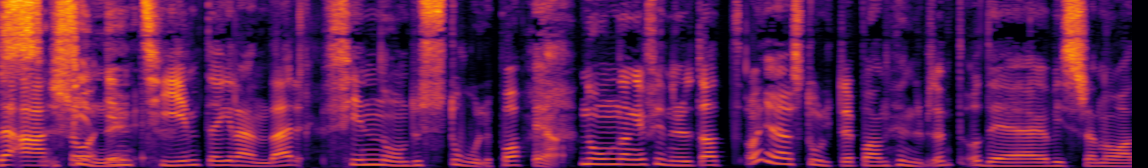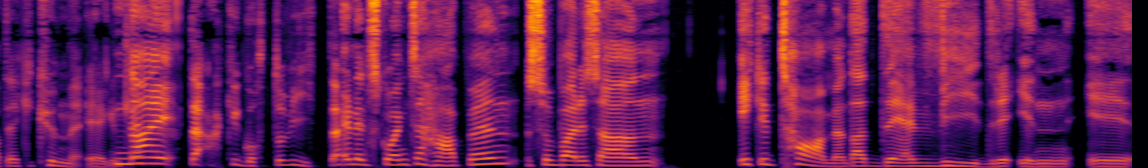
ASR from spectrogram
Det er så finner... intimt, det greiene der. Finn noen du stoler på. Ja. Noen ganger finner du ut at 'oi, jeg stolte på han 100% og det viser seg nå at jeg ikke kunne egentlig. Nei, Det er ikke godt å vite. and it's going to happen, så bare sånn ikke ta med deg det videre inn i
